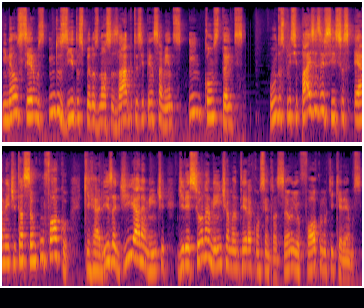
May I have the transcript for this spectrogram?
e não sermos induzidos pelos nossos hábitos e pensamentos inconstantes. Um dos principais exercícios é a meditação com foco, que realiza diariamente, direciona a mente a manter a concentração e o foco no que queremos.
